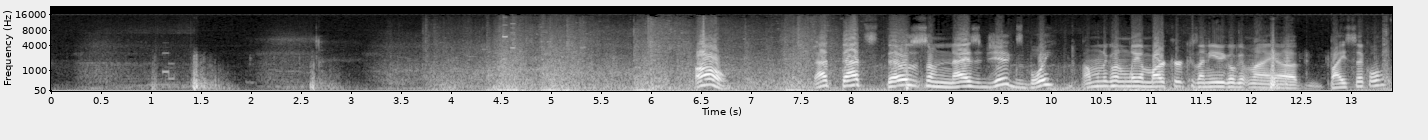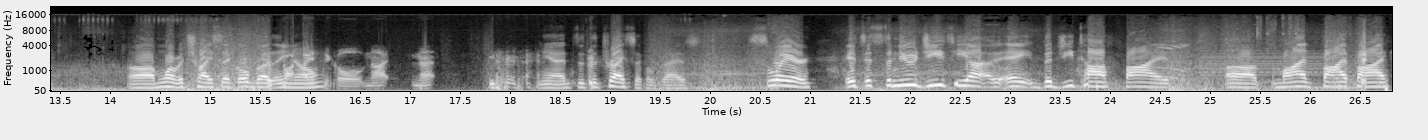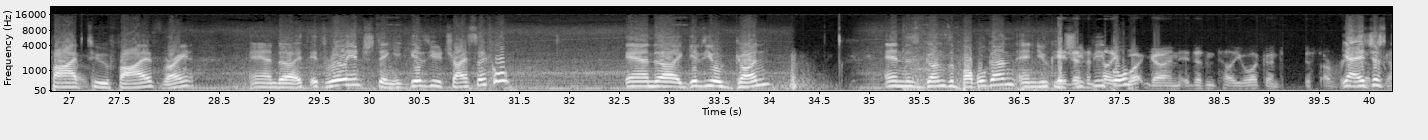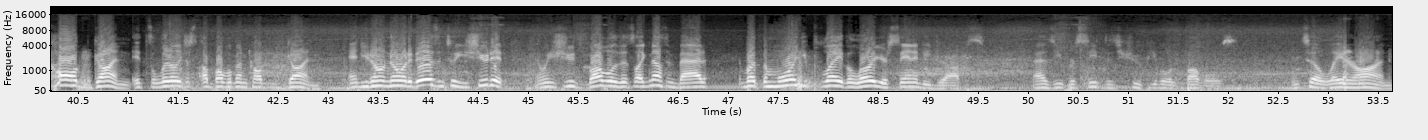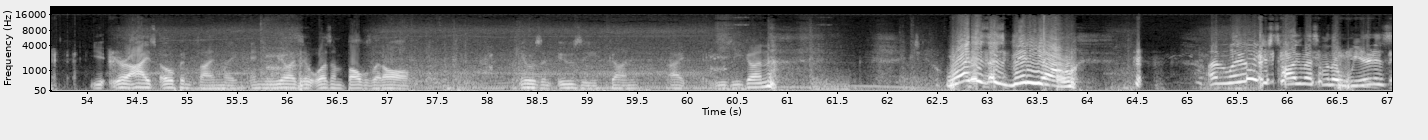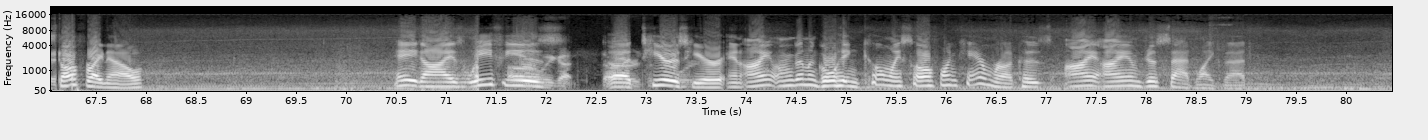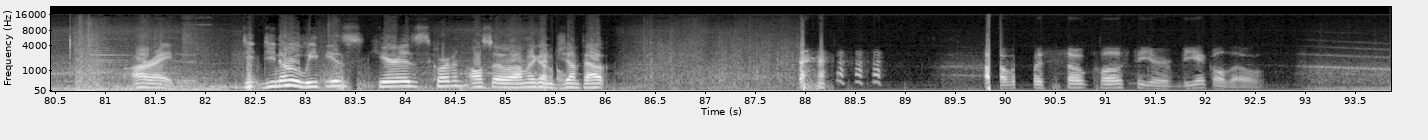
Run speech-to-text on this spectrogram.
Oh, that that's those are some nice jigs, boy. I'm gonna go and lay a marker because I need to go get my uh, bicycle. Uh, more of a tricycle, but you know, bicycle, not not. yeah, it's, it's a tricycle, guys. Swear, it's it's the new GTA, the GTA 5, uh, mod 55525, right? And uh, it, it's really interesting. It gives you a tricycle, and uh, it gives you a gun, and this gun's a bubble gun, and you can It shoot doesn't people. tell you what gun. It doesn't tell you what gun. Just a Yeah, it's just gun. called gun. It's literally just a bubble gun called gun. And you don't know what it is until you shoot it. And when you shoot bubbles, it's like nothing bad. But the more you play, the lower your sanity drops. As you proceed to shoot people with bubbles. Until later on, y your eyes open finally. And you realize it wasn't bubbles at all. It was an Uzi gun. I Uzi gun? what is this video? I'm literally just talking about some of the weirdest stuff right now. Hey guys, Leafy Oh, is uh, Tears here, and I I'm gonna go ahead and kill myself on camera, cause I I am just sad like that. All right. Do, do you know who Leafy is? Here is Corbin. Also, uh, I'm gonna go and jump out. I was so close to your vehicle though.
